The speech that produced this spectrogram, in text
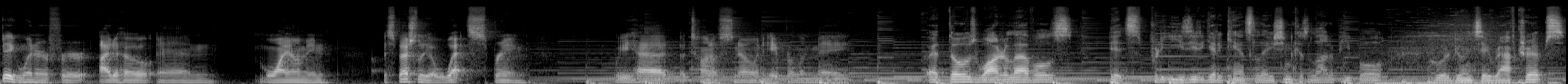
big winter for Idaho and Wyoming, especially a wet spring. We had a ton of snow in April and May. At those water levels, it's pretty easy to get a cancellation because a lot of people who are doing, say, raft trips,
